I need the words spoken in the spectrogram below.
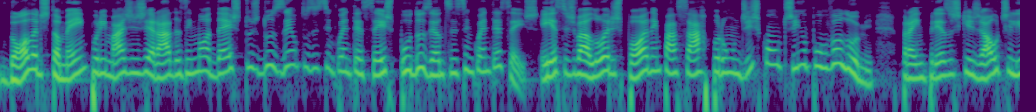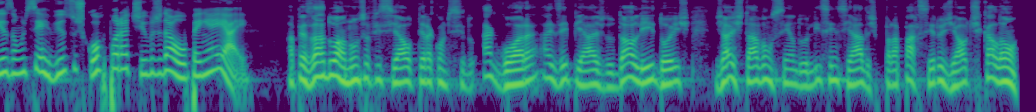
dólares também por imagens geradas em modestos 256 por 256. Esses valores podem passar por um descontinho por volume para empresas que já utilizam os serviços corporativos da OpenAI. Apesar do anúncio oficial ter acontecido agora, as APIs do DALL-E 2 já estavam sendo licenciadas para parceiros de alto escalão.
